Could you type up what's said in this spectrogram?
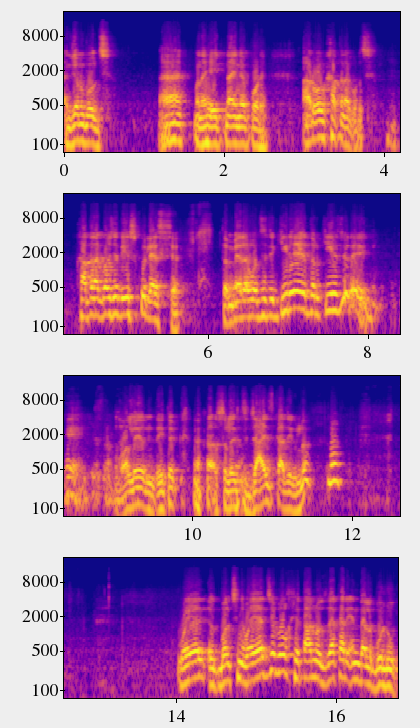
একজন বলছে হ্যাঁ মানে এইট নাইনে পড়ে। আর ওর খাতনা করেছে। খাতনা করেছে দিয়ে স্কুলে এসছে। তো মেয়েরা বলছে যে কি রে তোর কি হয়েছে রে? বলেন, এটা আসলে জায়েজ কাজ এগুলো। বলছেন ওয়াজিব খেতানো জাকার ইন্দাল বুলুক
